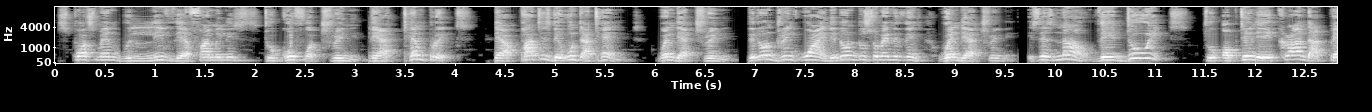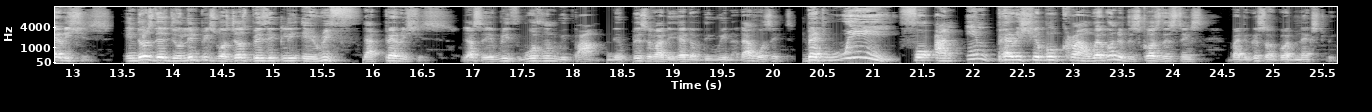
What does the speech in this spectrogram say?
sportsmen will leave their families to go for training. They are temperate. There are parties they won't attend when they are training. They don't drink wine. They don't do so many things when they are training. He says now they do it to obtain a crown that perishes. In those days, the Olympics was just basically a wreath that perishes. Just a wreath woven with palm. They place over the head of the winner. That was it. But we, for an imperishable crown, we're going to discuss these things by the grace of God next week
